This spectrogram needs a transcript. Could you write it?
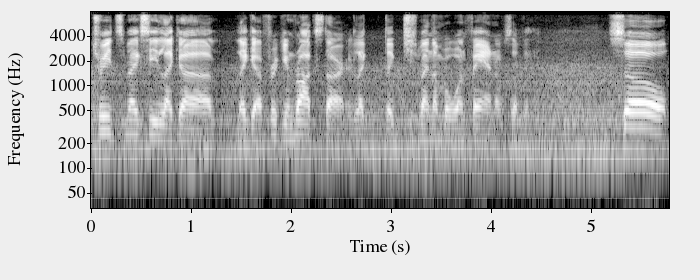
treats Mexi like a like a freaking rock star. Like like she's my number one fan or something. So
